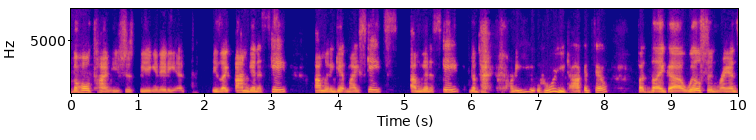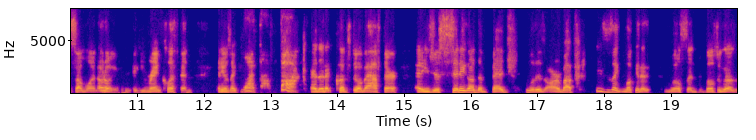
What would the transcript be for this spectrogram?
the whole time he's just being an idiot he's like i'm gonna skate i'm gonna get my skates. I'm gonna skate. The what are you who are you talking to? But like uh wilson ran someone. Oh no he ran clifton. And he was like what the fuck? And then it clips to him after. And he's just sitting on the bench with his arm up. He's just like looking at wilson. Wilson goes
